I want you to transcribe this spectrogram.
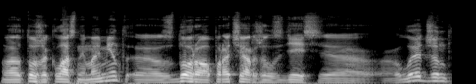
а, тоже классный момент. Э, здорово прочаржил здесь э, Legend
